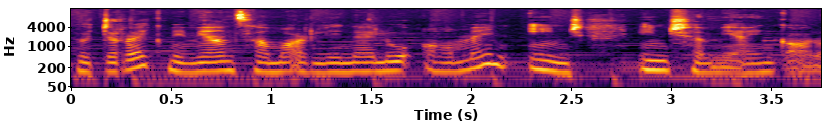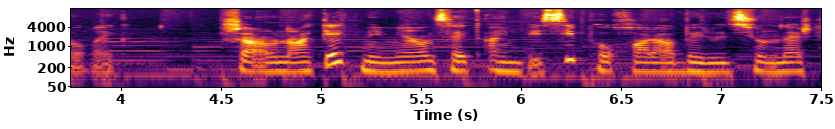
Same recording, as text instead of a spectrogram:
Վճռեք միմյանց համար լինելու ամեն ինչ, ինչը միայն կարող եք։ Շարունակեք միմյանց հետ այնպիսի փոխհարաբերություններ,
